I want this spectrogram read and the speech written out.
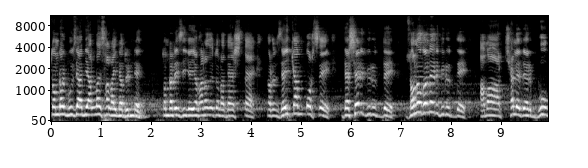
তোমরা বুঝে আমি আল্লাহ চালাই না দুই নেই। তোমরা জিগাইয়া ফাটা যেত না দেশ ত্যাগ। কারণ যেই কাম করছে দেশের বিরুদ্ধে জনগণের বিরুদ্ধে আমার ছেলেদের বুক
